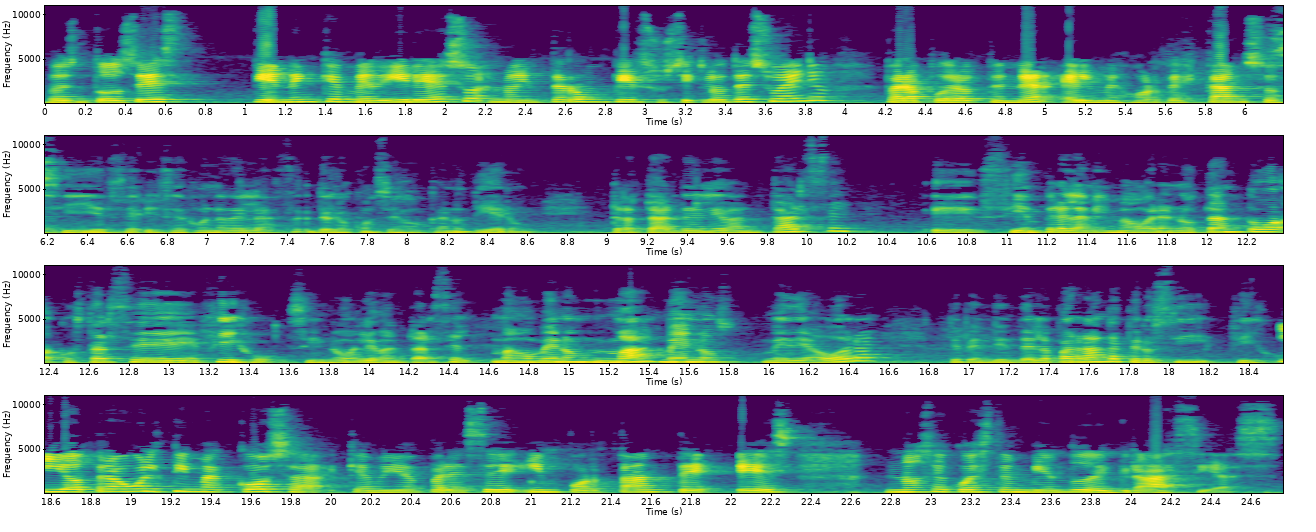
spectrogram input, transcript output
Pues Entonces, tienen que medir eso, no interrumpir sus ciclos de sueño para poder obtener el mejor descanso. Sí, ese, ese es uno de, las, de los consejos que nos dieron. Tratar de levantarse eh, siempre a la misma hora. No tanto acostarse fijo, sino levantarse más o menos, más o menos media hora, dependiendo de la parranda, pero sí fijo. Y otra última cosa que a mí me parece importante es no se acuesten viendo desgracias.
